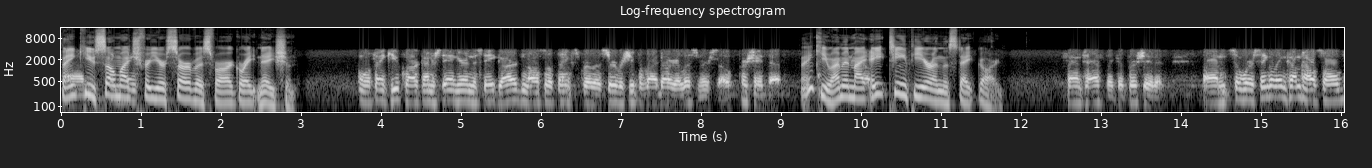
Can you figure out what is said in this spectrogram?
Thank um, you so much for your service for our great nation. Well, thank you, Clark. I understand you're in the State Guard, and also thanks for the service you provide to all your listeners. So appreciate that. Thank you. I'm in my 18th year in the State Guard. Fantastic. Appreciate it. Um, so we're a single income household.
